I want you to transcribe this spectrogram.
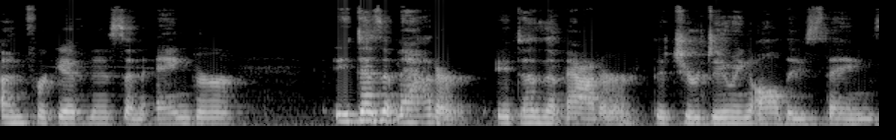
unforgiveness and anger, it doesn't matter. It doesn't matter that you're doing all these things.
